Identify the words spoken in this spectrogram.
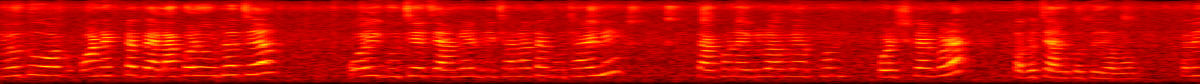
যেহেতু ও অনেকটা বেলা করে উঠেছে, ওই গুছিয়েছে। আমি আর বিছানাটা গুছাইনি। তখন এগুলো আমি এখন পরিষ্কার করে তবে চান করতে যাব। তাহলে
